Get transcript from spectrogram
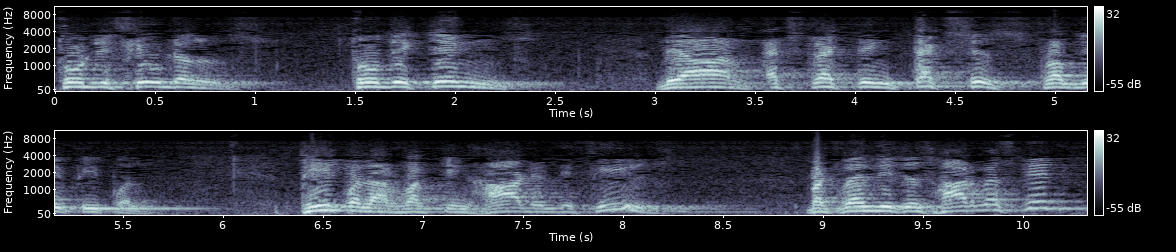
through the feudals, through the kings. They are extracting taxes from the people. People are working hard in the fields, but when it is harvested,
